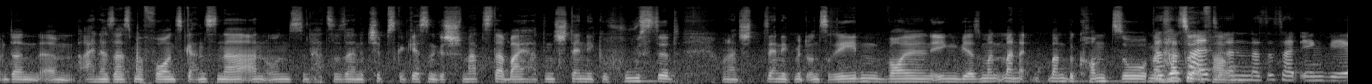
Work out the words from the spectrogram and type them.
Und dann ähm, einer saß mal vor uns ganz nah an uns und hat so seine Chips gegessen, geschmatzt dabei, hat dann ständig gehustet und hat ständig mit uns reden wollen irgendwie. Also man, man, man bekommt so, man das hat so halt, Erfahrung. Das ist halt irgendwie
